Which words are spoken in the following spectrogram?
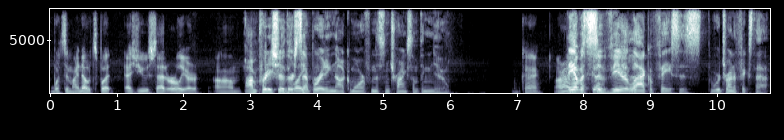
what's in my notes. But as you said earlier, um, I'm pretty sure they're like, separating Nakamura from this and trying something new. Okay, all right. They have a severe lack of faces. We're trying to fix that.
